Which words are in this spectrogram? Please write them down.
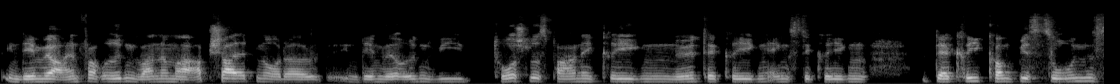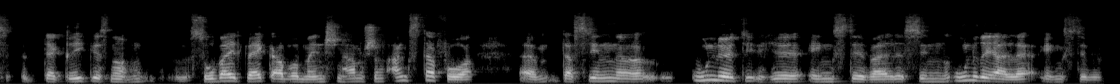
indem wir einfach irgendwann einmal abschalten oder indem wir irgendwie Torschlusspanik kriegen, Nöte kriegen, Ängste kriegen. Der Krieg kommt bis zu uns. Der Krieg ist noch so weit weg, aber Menschen haben schon Angst davor. Ähm, das sind äh, unnötige Ängste, weil es sind unreale Ängste.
